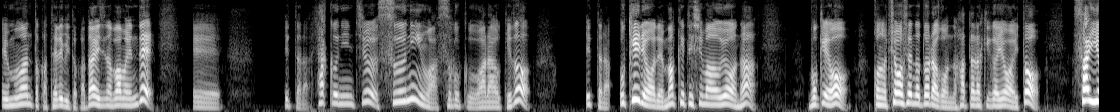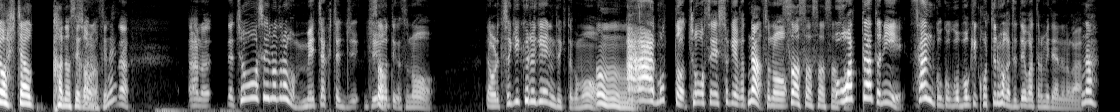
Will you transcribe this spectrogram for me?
m 1とかテレビとか大事な場面でえー言ったら100人中数人はすごく笑うけど言ったら受け量で負けてしまうようなボケをこの挑戦のドラゴンの働きが弱いと採用しちゃう可能性があるわけね。あので調整のドラゴンめちゃくちゃ重要っていうかその俺次来る芸人の時とかも、うんうんうん。ああもっと調整しとけばよかなったそのそうそうそうそう。終わった後に3個ここボケこっちの方が絶対よかったのみたいなのがな。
